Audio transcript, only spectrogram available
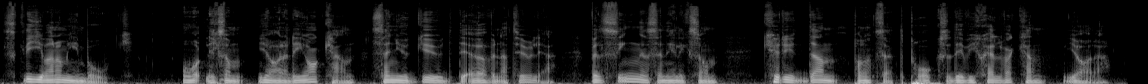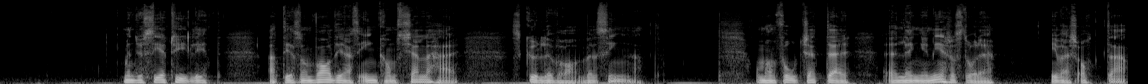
Skriva dem i en bok. Och liksom göra det jag kan. Sen gör Gud det övernaturliga. Välsignelsen är liksom kryddan på något sätt på också det vi själva kan göra. Men du ser tydligt att det som var deras inkomstkälla här skulle vara välsignat. Om man fortsätter eh, längre ner så står det i vers 8.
